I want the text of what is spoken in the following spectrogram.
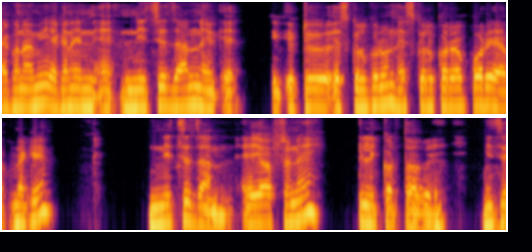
এখন আমি এখানে নিচে যান একটু স্ক্রল করুন। স্ক্রল করার পরে আপনাকে নিচে যান। এই অপশনে ক্লিক করতে হবে। নিচে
